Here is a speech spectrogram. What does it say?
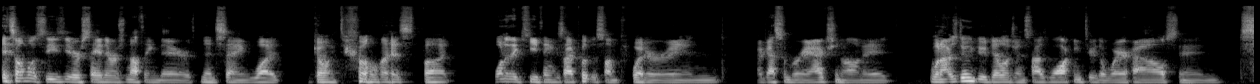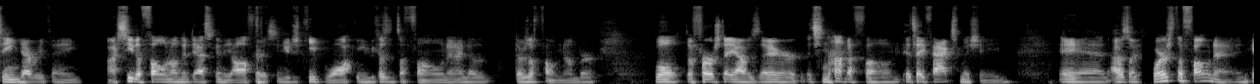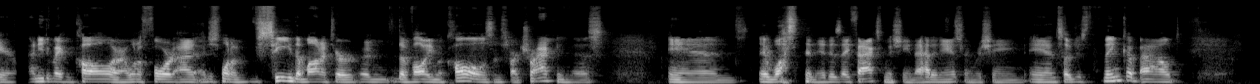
It's almost easier to say there was nothing there than saying what going through a list. But one of the key things, I put this on Twitter and I got some reaction on it. When I was doing due diligence, I was walking through the warehouse and seeing everything. I see the phone on the desk in the office and you just keep walking because it's a phone and I know there's a phone number. Well, the first day I was there, it's not a phone, it's a fax machine. And I was like, where's the phone at in here? I need to make a call or I want to forward. I, I just want to see the monitor and the volume of calls and start tracking this. And it wasn't, it is a fax machine that had an answering machine. And so just think about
